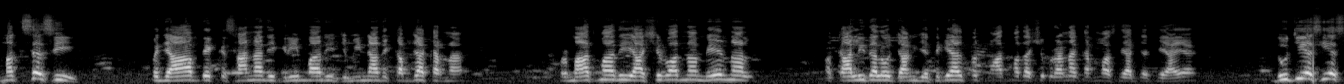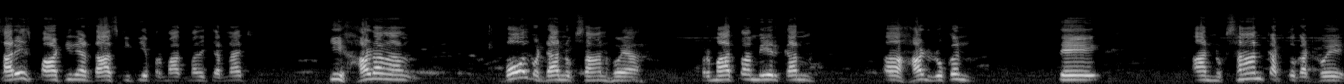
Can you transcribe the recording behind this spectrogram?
ਮਕਸਦ ਸੀ ਪੰਜਾਬ ਦੇ ਕਿਸਾਨਾਂ ਦੀ, ਗਰੀਬਾਂ ਦੀ, ਜ਼ਮੀਨਾਂ ਤੇ ਕਬਜ਼ਾ ਕਰਨਾ ਪਰਮਾਤਮਾ ਦੀ ਆਸ਼ੀਰਵਾਦ ਨਾਲ, ਮਿਹਰ ਨਾਲ ਅਕਾਲੀ ਦਲ ਉਹ ਜੰਗ ਜਿੱਤ ਗਿਆ। ਪਰਮਾਤਮਾ ਦਾ ਸ਼ੁਕਰਾਨਾ ਕਰਨ ਵਾਸਤੇ ਅੱਜ ਇੱਥੇ ਆਏ ਹਾਂ। ਦੂਜੀ, ਅਸੀਂ ਇਹ ਸਾਰੇ ਪਾਰਟੀ ਨੇ ਅਰਦਾਸ ਕੀਤੀ ਹੈ ਪਰਮਾਤਮਾ ਦੇ ਚਰਨਾਂ 'ਚ ਕਿ ਹੜ੍ਹਾਂ ਨਾਲ ਬਹੁਤ ਵੱਡਾ ਨੁਕਸਾਨ ਹੋਇਆ। ਪਰਮਾਤਮਾ ਮਿਹਰ ਕਰਨ ਆਹ ਹੜ੍ਹ ਰੁਕਣ ਤੇ ਆ ਨੁਕਸਾਨ ਘੱਟ ਤੋਂ ਘੱਟ ਹੋਏ,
